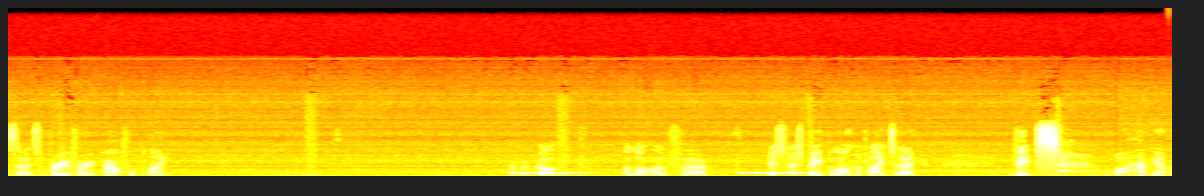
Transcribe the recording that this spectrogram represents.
As I say, it's a very, very powerful plane. And we've got a lot of uh, business people on the plane today. VIPs, what have you.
